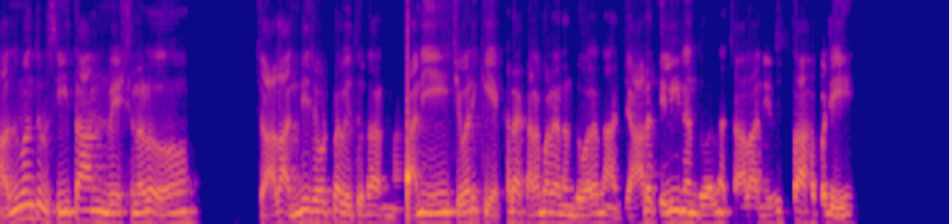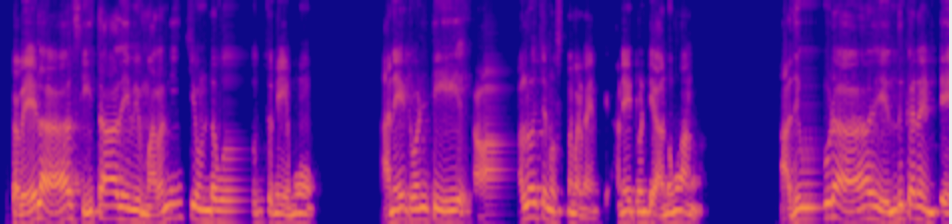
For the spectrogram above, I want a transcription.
హనుమంతుడు సీతాన్వేషణలో చాలా అన్ని చోట్ల వెతున్నారు కానీ చివరికి ఎక్కడ కనబడనందువలన జాడ తెలియనందువలన చాలా నిరుత్సాహపడి ఒకవేళ సీతాదేవి మరణించి ఉండవచ్చునేమో అనేటువంటి ఆలోచన వస్తున్నాడు ఆయనకి అనేటువంటి అనుమానం. అది కూడా ఎందుకనంటే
